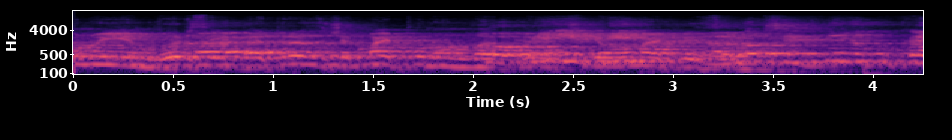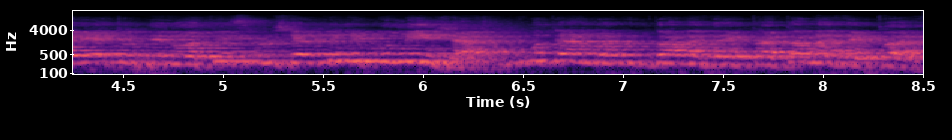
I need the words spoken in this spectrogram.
unul e în vârstă, e bătrân, zice, nu mai pun un mărcări Copiii și eu nu vin, mai prind să în loc să-și vină cu caietul din notițe, nu și-el vine cu mingea. Nu te-am vorbit cu doamna directoare, doamna directoare,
